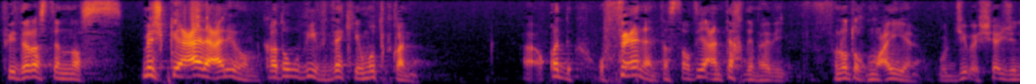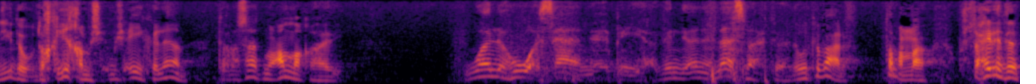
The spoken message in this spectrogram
في دراسة النص. مش كعالة عليهم كتوظيف ذكي متقن. آه، وفعلا تستطيع أن تخدم هذه في نطق معينة وتجيب أشياء جديدة ودقيقة مش مش أي كلام. دراسات معمقة هذه. ولا هو سامع بها قال لي أنا لا سمعت هذا له بعرف طبعا مستحيل انت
